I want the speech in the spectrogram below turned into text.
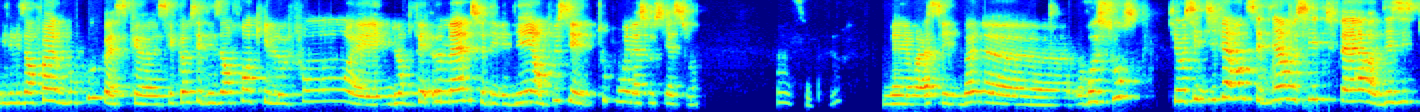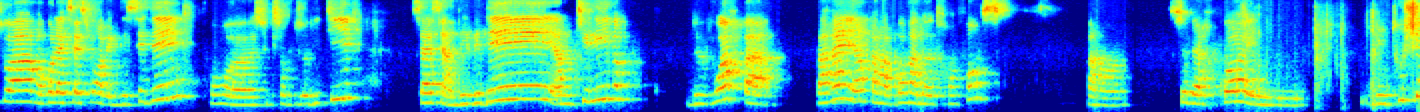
les, enfants aiment beaucoup parce que c'est comme c'est des enfants qui le font et ils l'ont fait eux-mêmes, ce DVD. En plus, c'est tout pour une association. Ah, super. Mais voilà, c'est une bonne euh, ressource qui est aussi différente. C'est bien aussi de faire des histoires relaxation avec des CD pour euh, ceux qui sont plus auditifs. Ça, c'est un DVD, un petit livre. de voir pas pareil hein, par rapport à notre enfance, enfin, ce vers quoi il, est touché,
